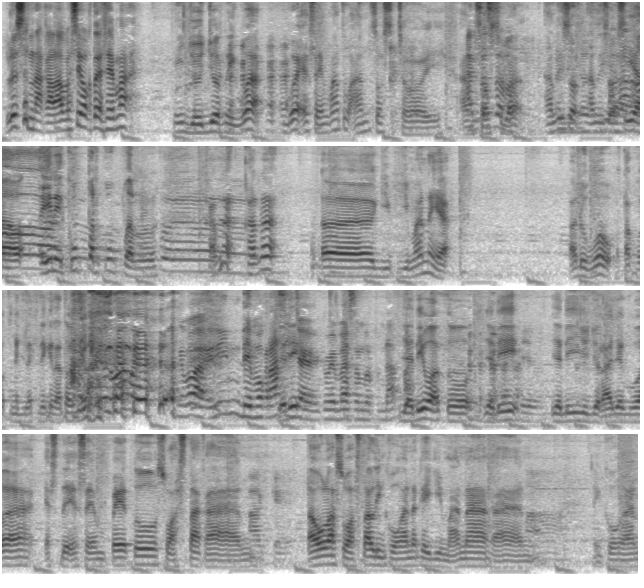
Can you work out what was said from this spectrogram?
Lu senakal apa sih waktu SMA? ini jujur nih gua gua SMA tuh ansos coy. Ansos ansos tuh apa? ba- anti anti sosial ini kuper kuper karena karena eh, gi- gimana ya aduh gua takut ngejelek dikit atau gimana? Gak apa, ini demokrasi Jadi- coy, kebebasan berpendapat. jadi waktu jadi jadi jujur aja gua SD SMP tuh swasta kan. Oke. tau lah swasta lingkungannya kayak gimana kan. Lingkungan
